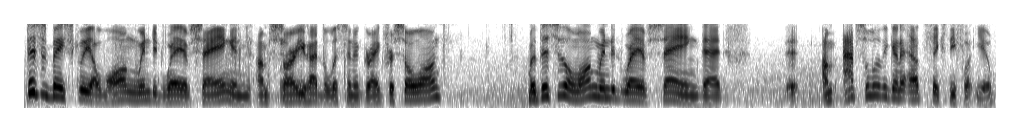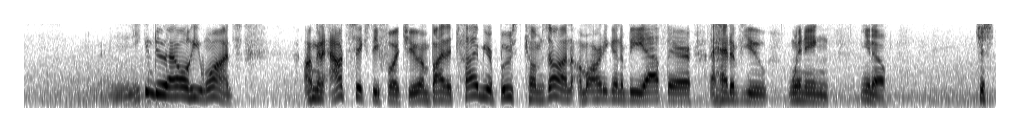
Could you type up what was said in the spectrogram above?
this is basically a long-winded way of saying, and I'm sorry you had to listen to Greg for so long, but this is a long-winded way of saying that uh, I'm absolutely going to out 60 foot you. He can do that all he wants. I'm going to out 60 foot you, and by the time your boost comes on, I'm already going to be out there ahead of you, winning. You know, just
